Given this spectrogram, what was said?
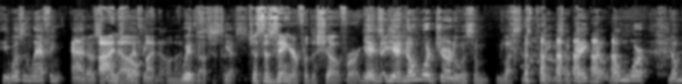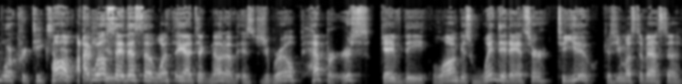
He wasn't laughing at us. He I was know, laughing I know. with us. Just a, yes. just a zinger for the show for our Yeah, guests. yeah. No more journalism lessons, please. Okay, no, no more, no more critiques. Oh, I will say this though. One thing I took note of is Jabril Peppers gave the longest winded answer to you because you must have asked a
